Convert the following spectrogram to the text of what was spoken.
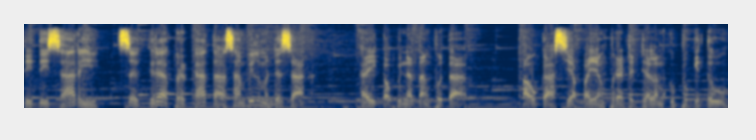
Titisari segera berkata sambil mendesak, Hai kau binatang buta, tahukah siapa yang berada dalam gubuk itu?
